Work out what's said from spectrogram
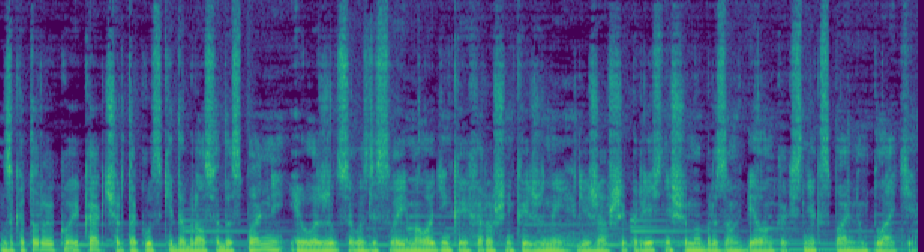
за которую кое-как Чертакутский добрался до спальни и уложился возле своей молоденькой и хорошенькой жены, лежавшей прелестнейшим образом в белом, как снег, спальном платье.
